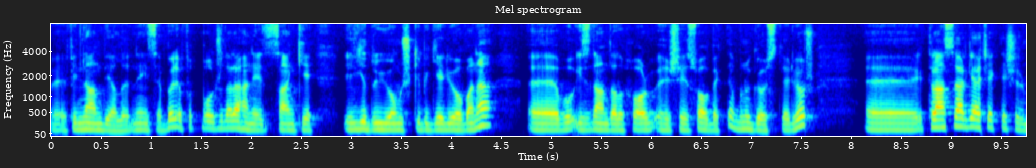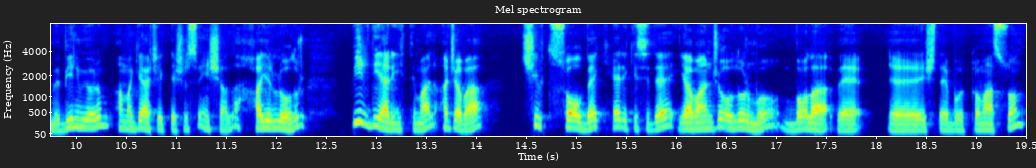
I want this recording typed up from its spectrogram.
e, Finlandiyalı neyse böyle futbolculara hani sanki ilgi duyuyormuş gibi geliyor bana. E, bu İzlandalı for, e, şey sol bek de bunu gösteriyor. E, transfer gerçekleşir mi bilmiyorum ama gerçekleşirse inşallah hayırlı olur. Bir diğer ihtimal acaba çift sol bek her ikisi de yabancı olur mu? Bola ve e, işte bu Thomasson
